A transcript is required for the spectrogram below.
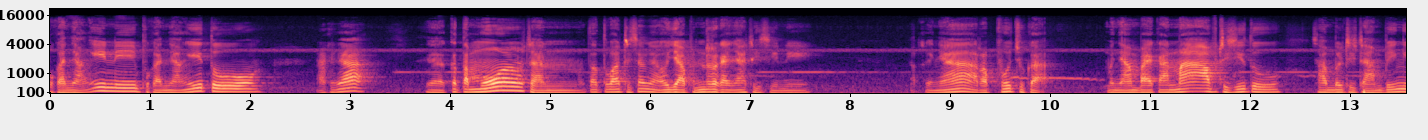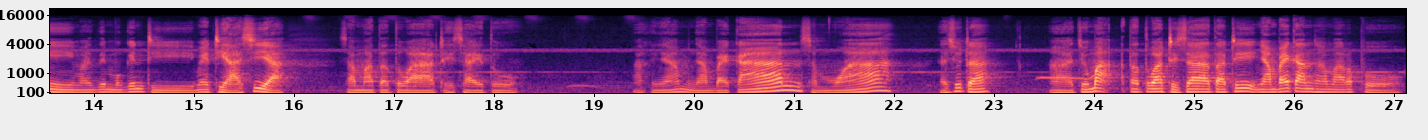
bukan yang ini bukan yang itu. Akhirnya ya ketemu dan tetua di sana oh ya bener kayaknya di sini. Akhirnya Rebu juga menyampaikan maaf di situ sambil didampingi mungkin di mediasi ya sama tetua desa itu. Akhirnya menyampaikan semua ya sudah Nah, cuma tetua desa tadi nyampaikan sama Rebo.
